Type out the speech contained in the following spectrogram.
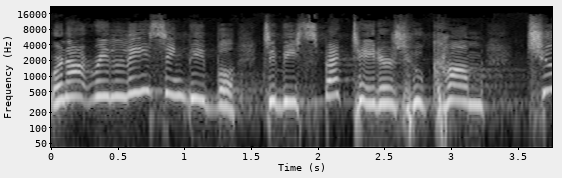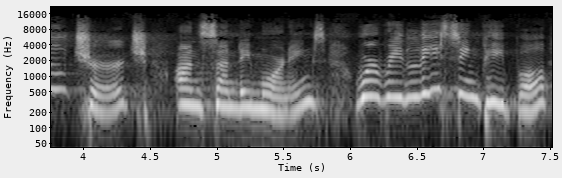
We're not releasing people to be spectators who come to church on Sunday mornings. We're releasing people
